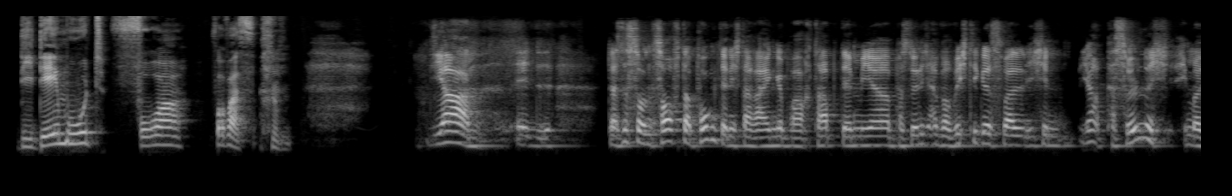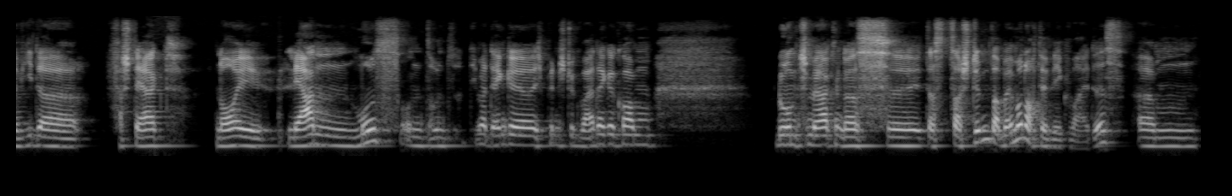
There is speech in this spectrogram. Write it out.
die Demut vor, vor was? Ja, äh, das ist so ein softer Punkt, den ich da reingebracht habe, der mir persönlich einfach wichtig ist, weil ich ihn ja persönlich immer wieder verstärkt neu lernen muss und, und immer denke, ich bin ein Stück weitergekommen, nur um zu merken, dass äh, das zwar stimmt, aber immer noch der Weg weit ist. Ähm,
